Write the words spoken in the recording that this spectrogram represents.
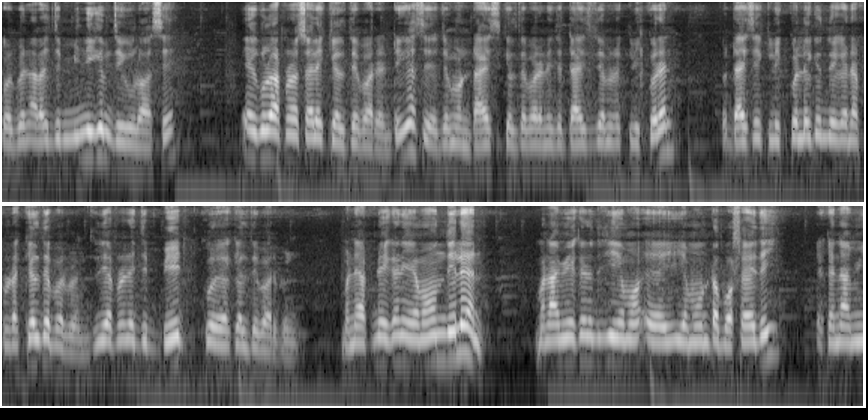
করবেন। আর এই যে মিনি গেম যেগুলো আছে, এগুলো আপনারা চাইলে খেলতে পারেন, ঠিক আছে? যেমন ডাইস খেলতে পারেন, এই যে ডাইস যদি আপনারা ক্লিক করেন, তো ডাইসে ক্লিক করলে কিন্তু এখানে আপনারা খেলতে পারবেন। যদি আপনারা এই যে বেট করে খেলতে পারবেন মানে আপনি এখানে অ্যামাউন্ট দিলেন মানে আমি এখানে যদি অ্যামাউন্টটা বসাই দিই, এখানে আমি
